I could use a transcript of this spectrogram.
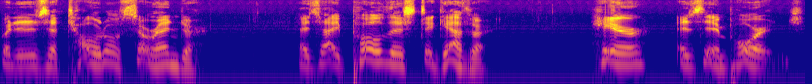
But it is a total surrender. As I pull this together, here is the importance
